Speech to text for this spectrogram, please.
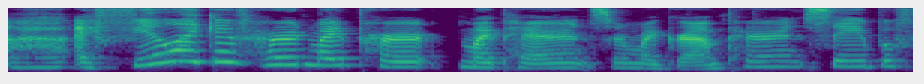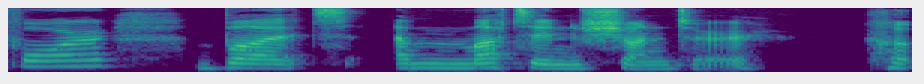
uh, I feel like I've heard my per- my parents or my grandparents say before, but a mutton shunter.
